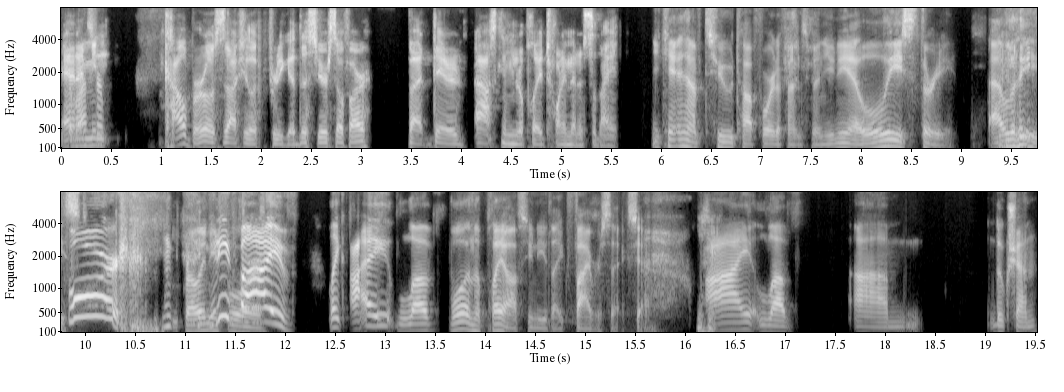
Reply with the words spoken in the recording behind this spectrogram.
and I rest mean, Kyle Burroughs has actually looked pretty good this year so far, but they're asking him to play 20 minutes tonight. you can't have two top four defensemen. You need at least three. At least. Four. You probably you need need four. five. Like I love, Well, in the playoffs, you need like five or six. Yeah. I love, um, Luke Schenn.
